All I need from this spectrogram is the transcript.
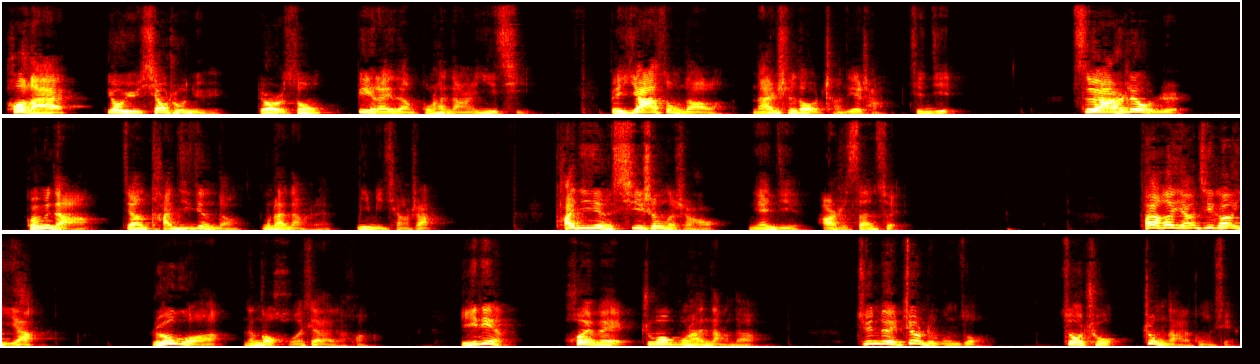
后来又与萧楚女、刘尔松、毕雷等共产党人一起被押送到了南石头惩戒场监禁。四月二十六日，国民党将谭其敬等共产党人秘密枪杀。谭其敬牺牲的时候年仅二十三岁。他和杨其刚一样，如果能够活下来的话，一定会为中国共产党的军队政治工作做出重大的贡献。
